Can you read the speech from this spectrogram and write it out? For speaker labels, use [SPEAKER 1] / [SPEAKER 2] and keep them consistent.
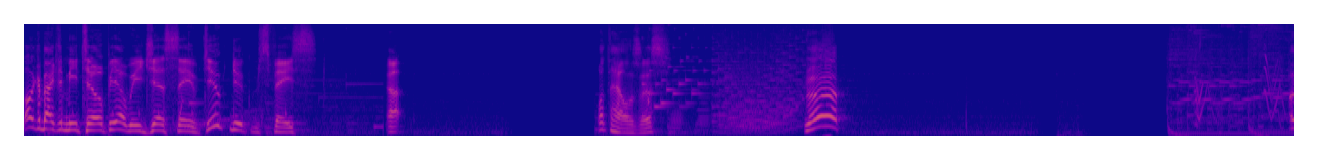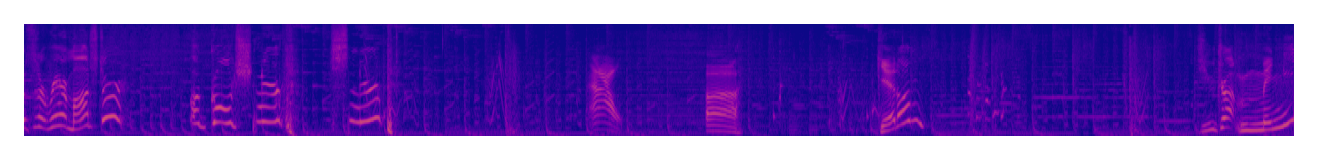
[SPEAKER 1] Welcome back to Miitopia. We just saved Duke Nukem's face. Uh. What the hell is this? Ah! Oh, is it a rare monster? A gold snurp! Snurp! Ow! Uh. Get him? Do you drop mini?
